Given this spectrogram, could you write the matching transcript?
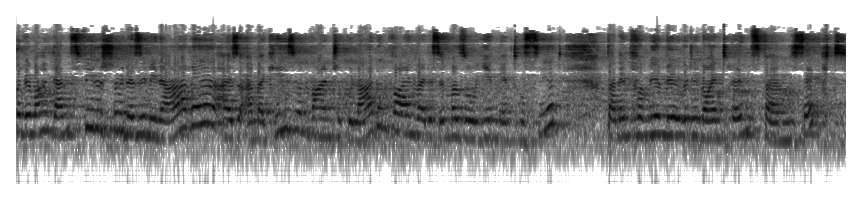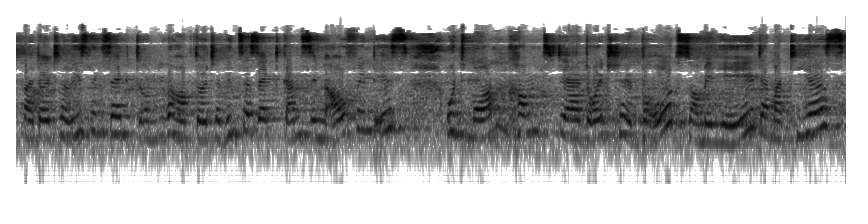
Und wir machen ganz viele schöne Seminare. Also einmal Käse und Wein, Schokolade und Wein, weil das immer so jeden interessiert. Dann informieren wir über die neuen Trends beim Sekt, bei deutscher Riesling-Sekt und überhaupt deutscher Winzersekt ganz im Aufwind ist. Und morgen kommt der deutsche Brotsommelier, der Matthias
